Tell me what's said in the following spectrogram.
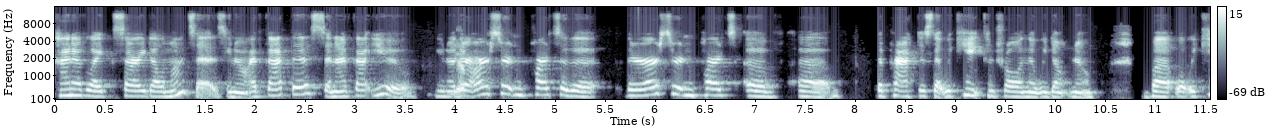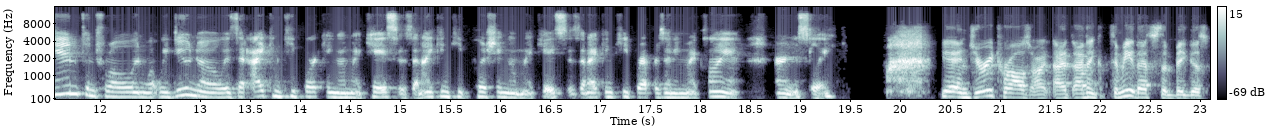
kind of like Sari de la Motte says, you know, I've got this and I've got you. You know, yep. there are certain parts of the there are certain parts of uh, the practice that we can't control and that we don't know. But what we can control and what we do know is that I can keep working on my cases and I can keep pushing on my cases and I can keep representing my client earnestly. Yeah, and jury trials are, I, I think to me, that's the biggest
